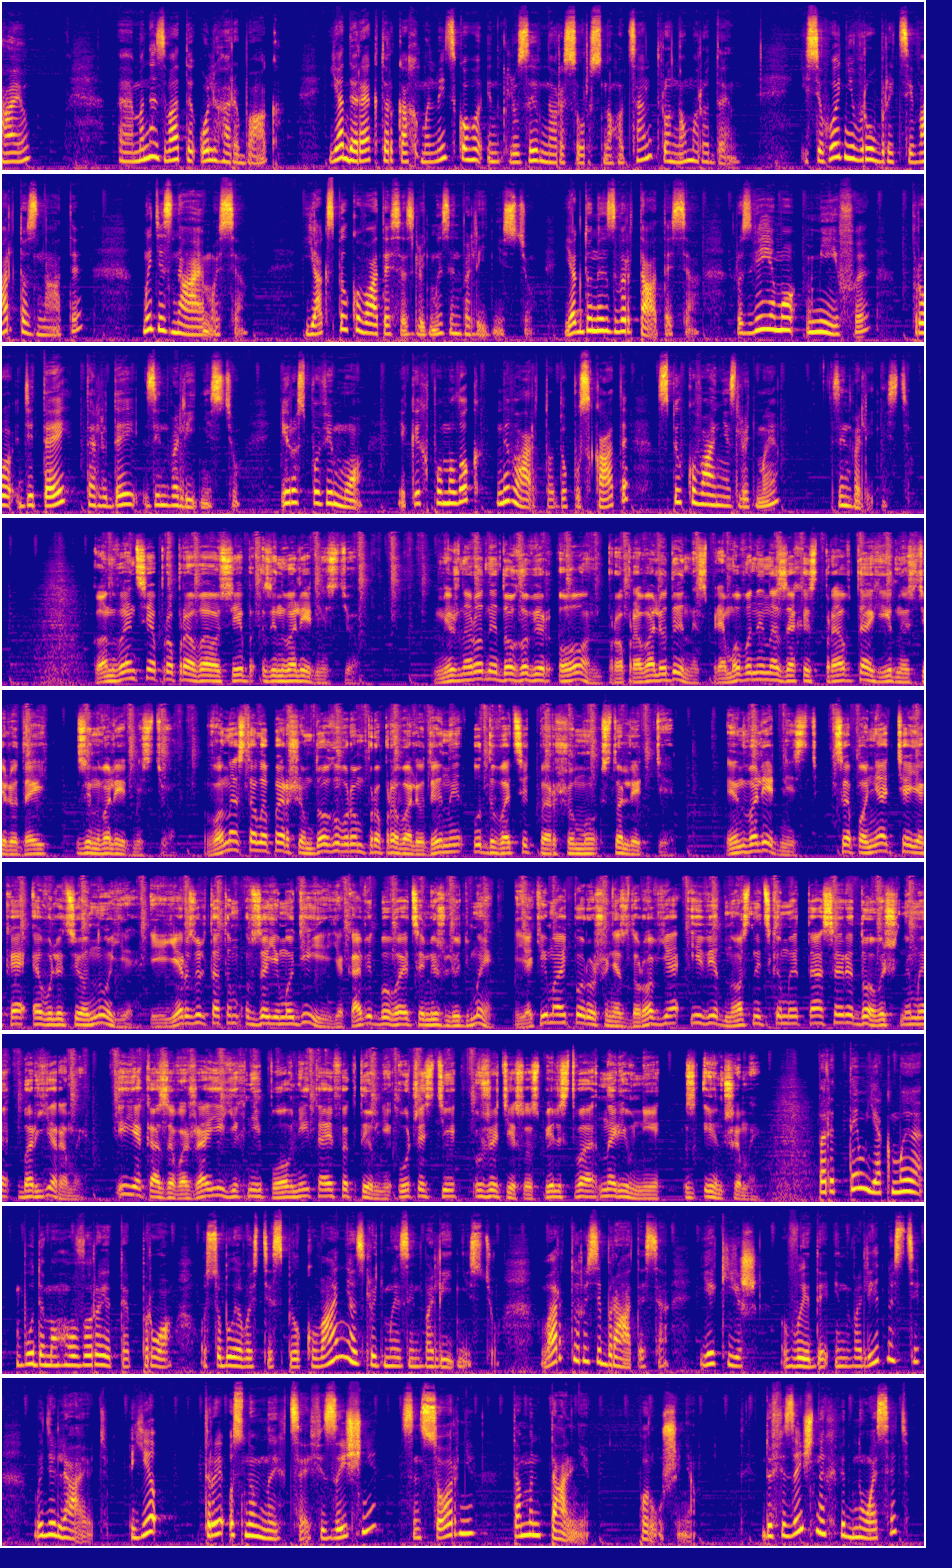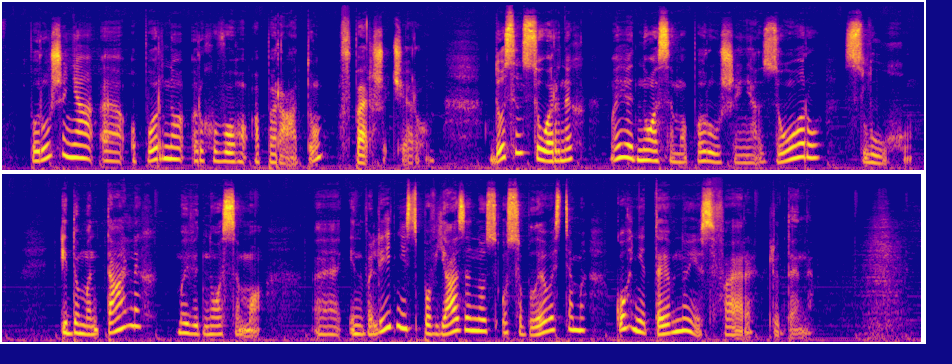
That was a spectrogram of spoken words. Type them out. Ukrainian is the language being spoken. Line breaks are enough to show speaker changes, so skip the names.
Вітаю! Е, Мене звати Ольга Рибак. Я директорка Хмельницького інклюзивно-ресурсного центру номер 1 І сьогодні в рубриці Варто знати ми дізнаємося, як спілкуватися з людьми з інвалідністю, як до них звертатися, розвіємо міфи про дітей та людей з інвалідністю і розповімо, яких помилок не варто допускати в спілкуванні з людьми з інвалідністю.
Конвенція про права осіб з інвалідністю. Міжнародний договір ООН про права людини спрямований на захист прав та гідності людей з інвалідністю. Вона стала першим договором про права людини у 21 столітті. Інвалідність це поняття, яке еволюціонує і є результатом взаємодії, яка відбувається між людьми, які мають порушення здоров'я і відносницькими та середовищними бар'єрами, і яка заважає їхній повній та ефективній участі в житті суспільства на рівні з іншими.
Перед тим як ми будемо говорити про особливості спілкування з людьми з інвалідністю, варто розібратися, які ж види інвалідності виділяють. Є три основних: це фізичні, сенсорні та ментальні порушення. До фізичних відносять порушення е, опорно-рухового апарату в першу чергу. До сенсорних ми відносимо порушення зору, слуху. І до ментальних ми відносимо е, інвалідність пов'язану з особливостями когнітивної сфери людини.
